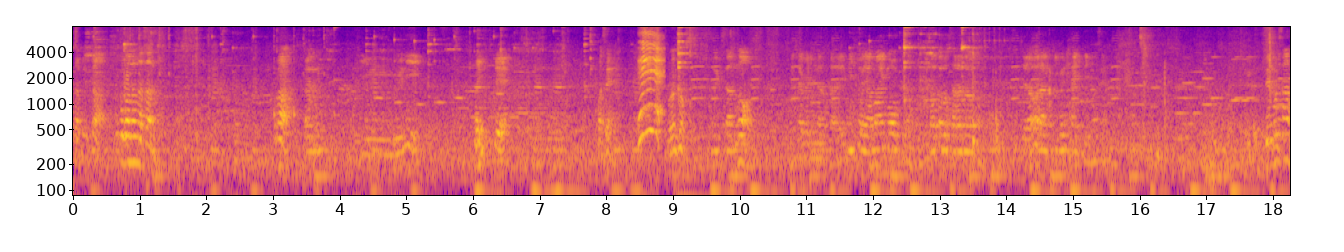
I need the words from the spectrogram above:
食べたチョコバナナサンドはランキングに入ってませんお願いします鈴木さんの召し上がりになったエビと山芋オクラのトマトロサラダうどんこちらはランキングに入っていません。ゼロさん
